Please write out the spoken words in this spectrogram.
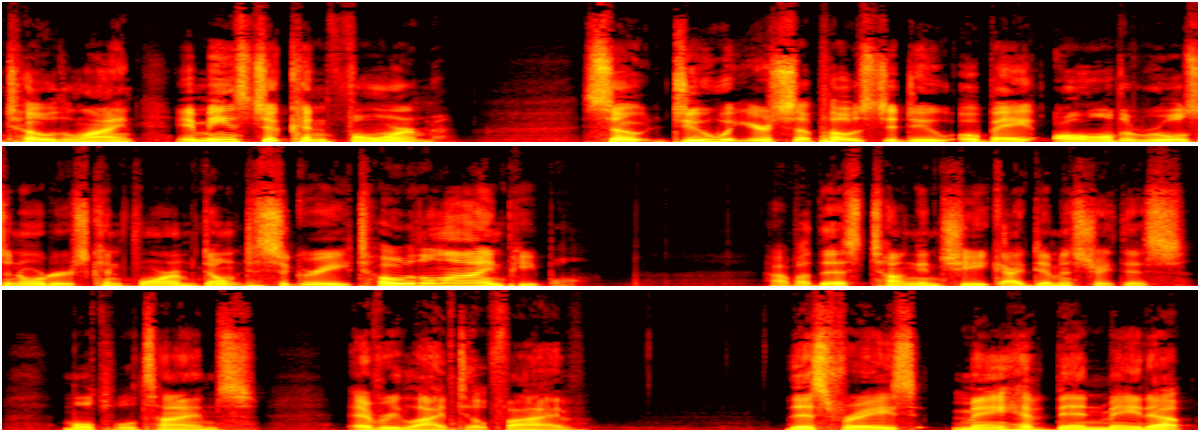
toe the line. It means to conform. So do what you're supposed to do. Obey all the rules and orders. Conform. Don't disagree. Toe the line, people. How about this? Tongue in cheek. I demonstrate this multiple times every live till five. This phrase may have been made up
